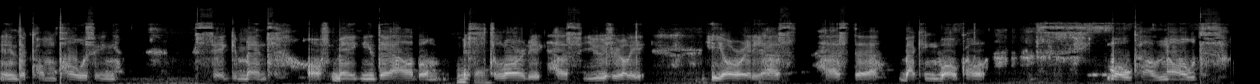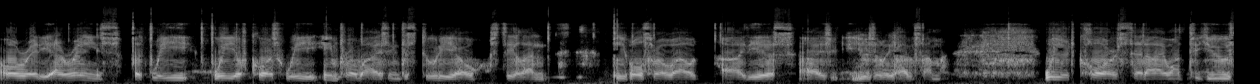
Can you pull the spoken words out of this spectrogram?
in the composing segment of making the album. Okay. Mr. Lordi has usually he already has has the backing vocal vocal notes already arranged but we we of course we improvise in the studio still and people throw out ideas i usually have some weird chords that I want to use,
